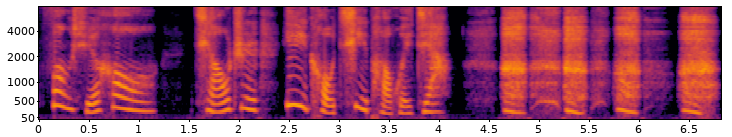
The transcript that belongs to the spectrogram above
放学后。乔治一口气跑回家，啊啊啊啊！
